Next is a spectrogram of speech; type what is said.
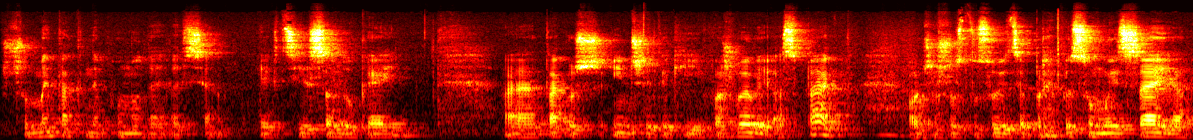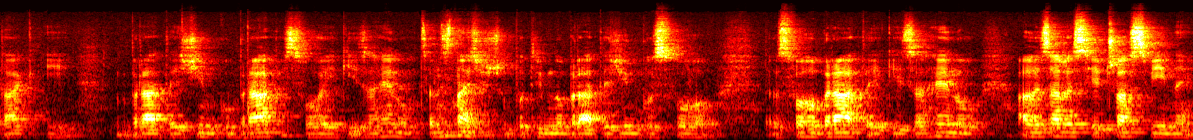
щоб ми так не помилилися, як ці садукеї. Е, Також інший такий важливий аспект, отже, що стосується припису Мойсея, так і брати жінку брата свого, який загинув. Це не значить, що потрібно брати жінку свого, свого брата, який загинув. Але зараз є час війни.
